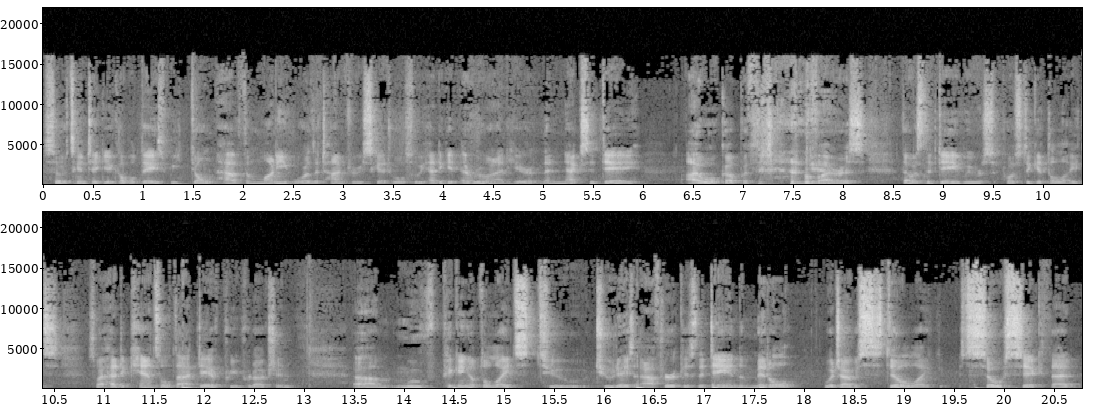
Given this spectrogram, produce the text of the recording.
So it's going to take you a couple days. We don't have the money or the time to reschedule so we had to get everyone out of here. The next day i woke up with the norovirus that was the day we were supposed to get the lights. So i had to cancel that day of pre-production um, move picking up the lights to two days after because the day in the middle which i was still like so sick that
